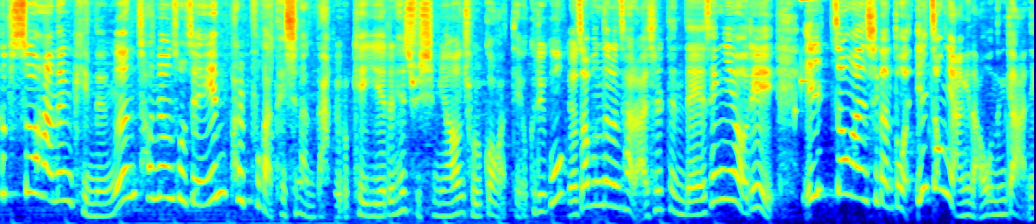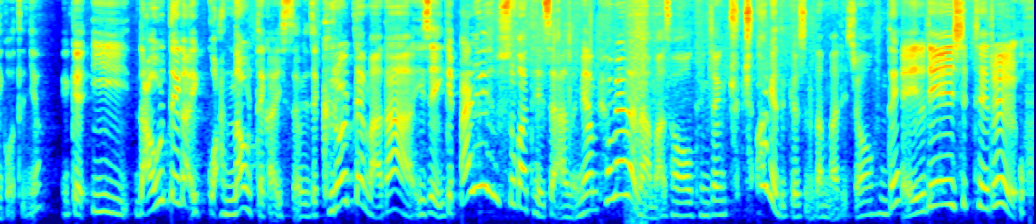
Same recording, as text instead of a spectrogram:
흡수하는 기능은 천연 소재인 펄프가 대신한다. 이렇게 이해를 해주시면 좋을 것 같아요. 그리고 여자분들은 잘 아실 텐데 생리혈이 일정한 시간 동안 일정 양이 나오는 게 아니거든요. 그러니까 이 나올 때가 있고 안 나올 때가 있어요. 이제 그럴 때마다 이제 이게 빨리 흡수가 되지 않으면 표면에 남아서 굉장히 축축하게 느껴진단 말이죠. 근데 LDL 시트를 홀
